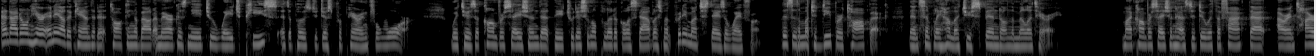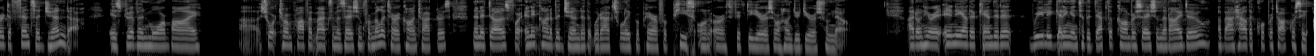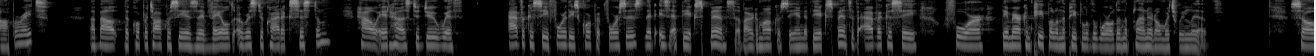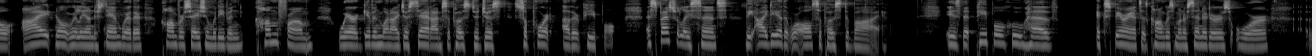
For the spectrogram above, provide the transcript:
And I don't hear any other candidate talking about America's need to wage peace as opposed to just preparing for war, which is a conversation that the traditional political establishment pretty much stays away from. This is a much deeper topic than simply how much you spend on the military. My conversation has to do with the fact that our entire defense agenda is driven more by uh, short term profit maximization for military contractors than it does for any kind of agenda that would actually prepare for peace on earth 50 years or 100 years from now. I don't hear any other candidate really getting into the depth of conversation that I do about how the corporatocracy operates about the corporatocracy as a veiled aristocratic system, how it has to do with advocacy for these corporate forces that is at the expense of our democracy and at the expense of advocacy for the American people and the people of the world and the planet on which we live. So I don't really understand where the conversation would even come from, where, given what I just said, I'm supposed to just support other people, especially since the idea that we're all supposed to buy is that people who have experience as congressmen or senators or uh,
